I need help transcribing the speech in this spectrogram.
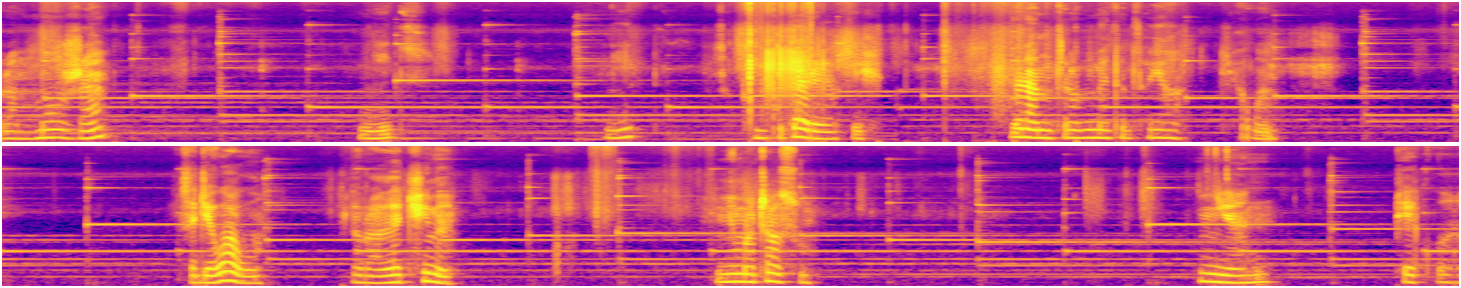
Dobra, może. Nic. Nic. Komputery jakieś. Dobra, no to robimy to, co ja chciałem. Zadziałało. Dobra, lecimy. Nie ma czasu. Nie. Piekło.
